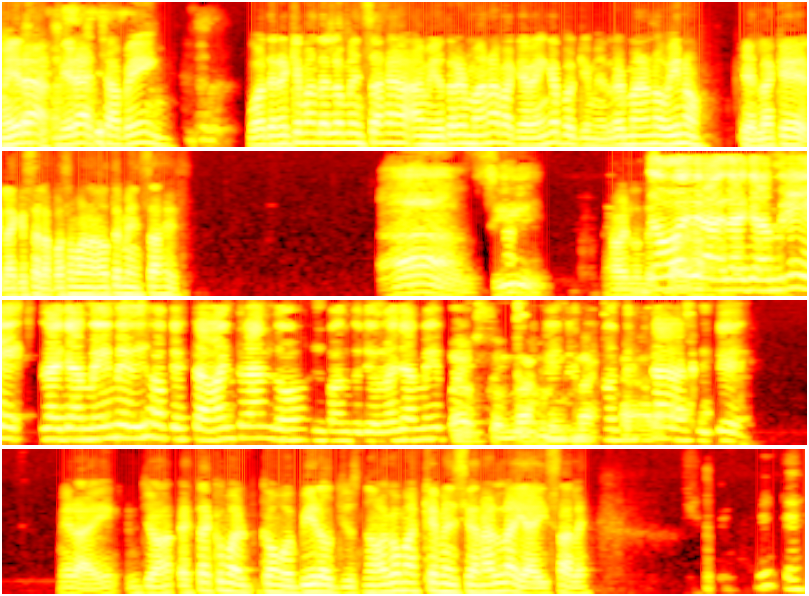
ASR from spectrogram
Mira, mira, Chapín. Voy a tener que mandarle un mensaje a, a mi otra hermana para que venga, porque mi otra hermana no vino, que es la que, la que se la pasa mandándote mensajes. Ah, sí. A ver dónde No, está. la, la llamé, la llamé y me dijo que estaba entrando y cuando yo la llamé, pues que mismas contestar, así que Mira ahí. Yo, esta es como el, como el Beetlejuice. No hago más que mencionarla y ahí sale. ¿viste?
